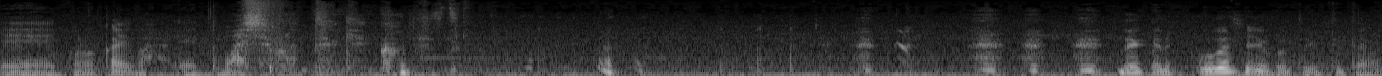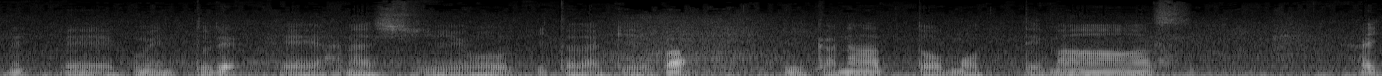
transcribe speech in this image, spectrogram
えこの回は、え飛ばしてもらって結構です。なんかね、おかしなこと言ってたらね、えー、コメントで、えー、話をいただければいいかなと思ってます。はい。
